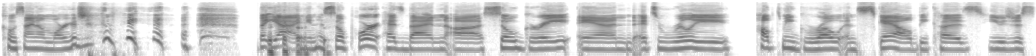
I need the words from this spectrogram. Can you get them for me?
co-sign a mortgage with me? But yeah, I mean, his support has been uh, so great, and it's really helped me grow and scale because he was just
